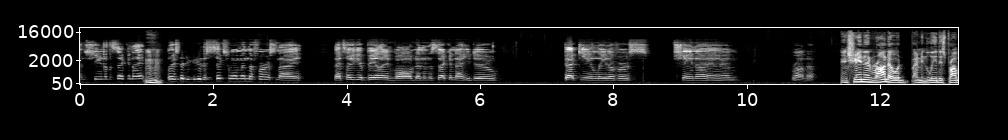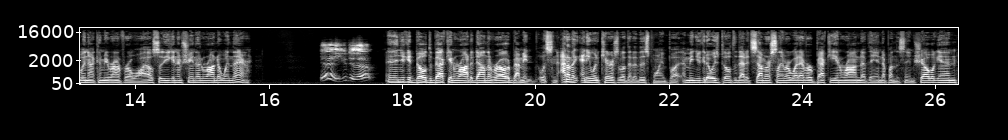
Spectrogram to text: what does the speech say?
and Shayna the second night. Mhm. But like I said, you could do the six woman the first night. That's how you get Bayley involved, and then the second night you do Becky and Lita versus Shayna and Ronda. And Shayna and Ronda would, I mean, Lita's probably not going to be around for a while, so you can have Shayna and Ronda win there. Yeah, you could do that. And then you could build the Becky and Ronda down the road. I mean, listen, I don't think anyone cares about that at this point, but I mean, you could always build to that at SummerSlam or whatever. Becky and Ronda, if they end up on the same show again.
